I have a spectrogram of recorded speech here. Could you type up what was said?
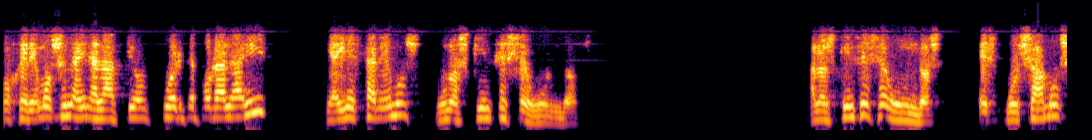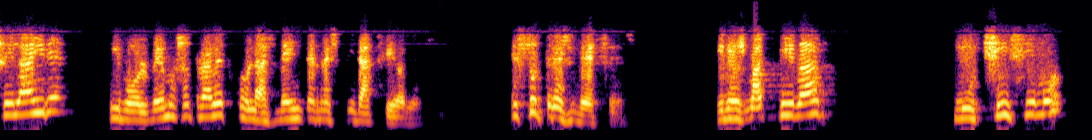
cogeremos una inhalación fuerte por la nariz y ahí estaremos unos 15 segundos. A los 15 segundos expulsamos el aire y volvemos otra vez con las 20 respiraciones. Esto tres veces. Y nos va a activar muchísimo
